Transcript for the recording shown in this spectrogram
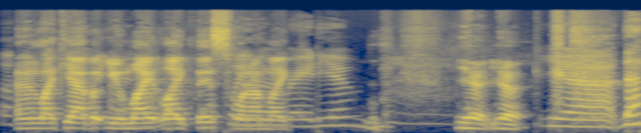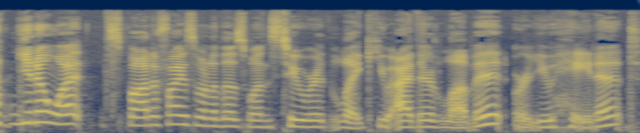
And then like, yeah, but you might like this Play one. I'm like, radio. yeah, yeah. Yeah, that you know what? Spotify is one of those ones too where like you either love it or you hate it.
